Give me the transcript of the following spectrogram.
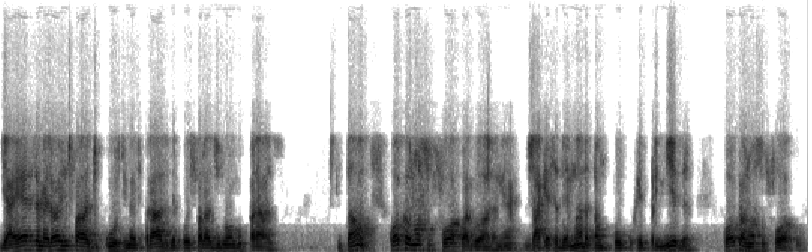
E aéreos é melhor a gente falar de curto e médio prazo depois falar de longo prazo. Então, qual que é o nosso foco agora, né? Já que essa demanda está um pouco reprimida, qual que é o nosso foco?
